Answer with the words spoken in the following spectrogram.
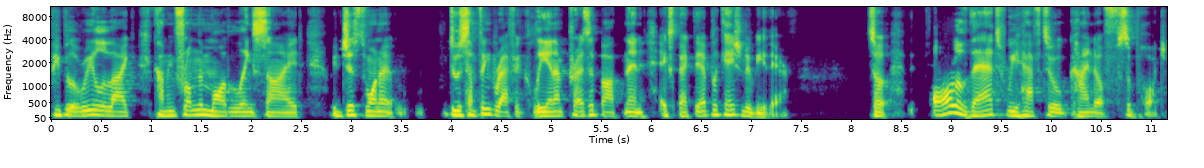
people really like coming from the modeling side. We just want to do something graphically and I press a button and expect the application to be there. So all of that we have to kind of support.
